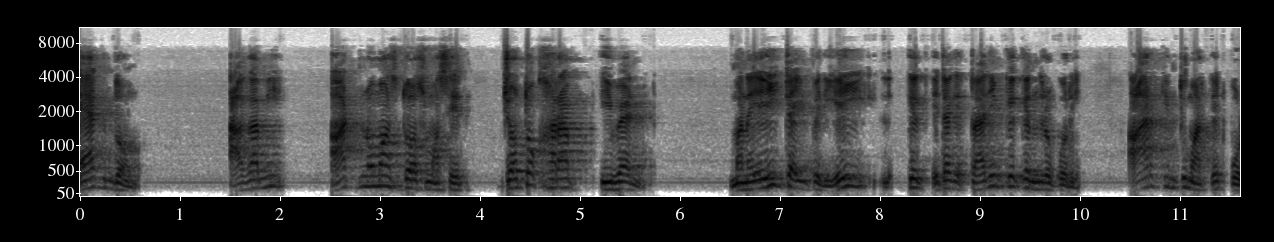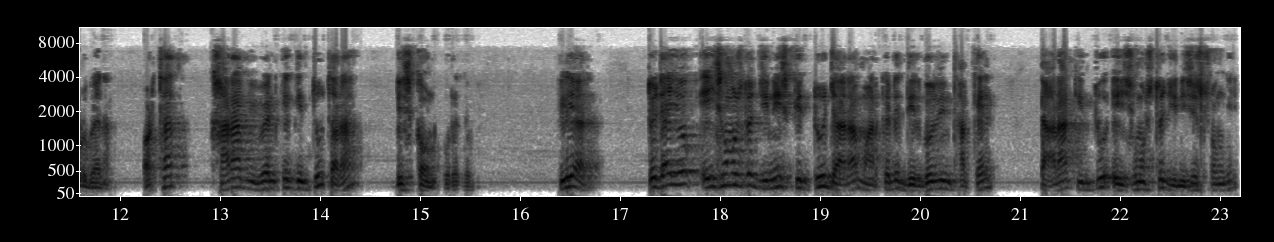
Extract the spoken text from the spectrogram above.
একদম আগামী আট, ন মাস, দশ মাসের যত খারাপ ইভেন্ট মানে এই টাইপেরই এই এটাকে ট্রাজিমকে কেন্দ্র করে আর কিন্তু মার্কেট পড়বে না। অর্থাৎ খারাপ ইভেন্টকে কিন্তু তারা ডিসকাউন্ট করে দেবে। ক্লিয়ার তো যাই হোক, এই সমস্ত জিনিস কিন্তু যারা মার্কেটে দীর্ঘদিন থাকে, তারা কিন্তু এই সমস্ত জিনিসের সঙ্গে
